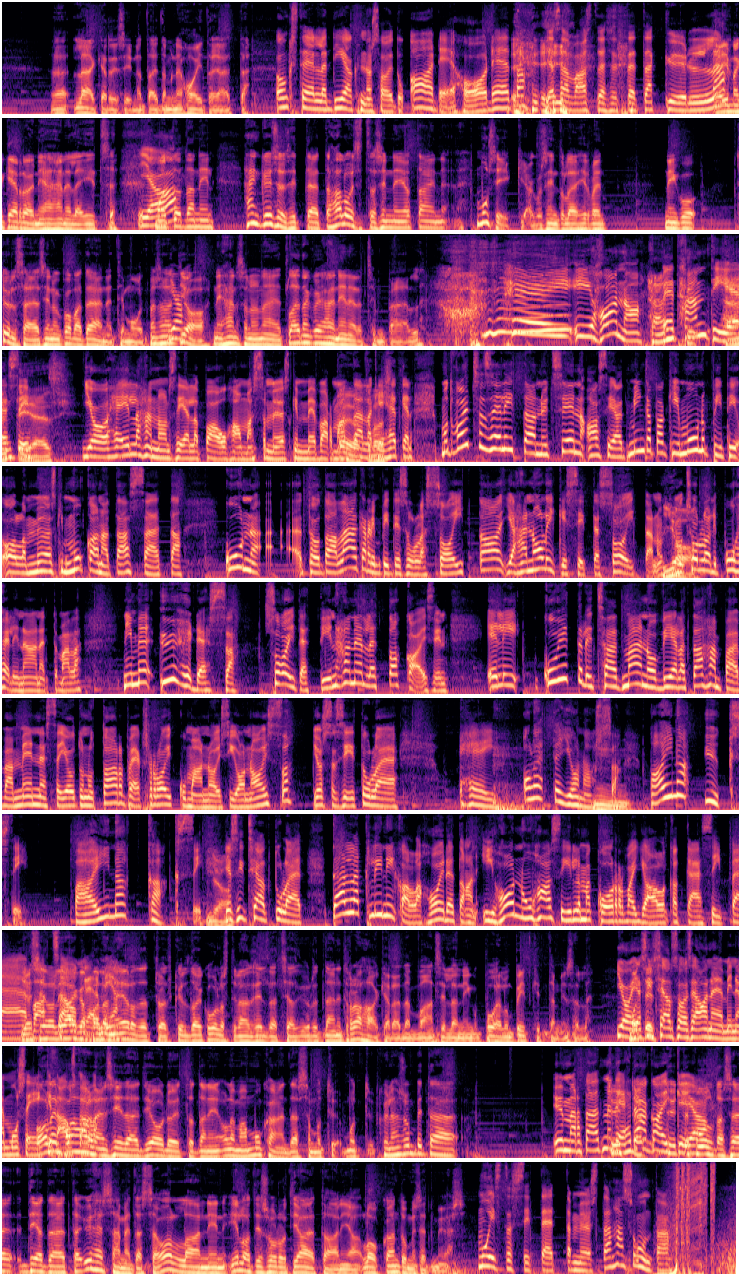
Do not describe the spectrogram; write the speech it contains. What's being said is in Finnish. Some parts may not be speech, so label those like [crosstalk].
lääkäri siinä tai tämmönen hoitaja, että Onko teillä diagnosoitu ADHDta? [laughs] ja sä vastasit, että kyllä. Ei mä kerroin ihan hänelle itse. Mutta tota, niin, hän kysyi sitten, että haluaisitko sinne jotain musiikkia, kun siinä tulee hirveän niin kuin, tylsää ja siinä on kovat äänet ja muut. Mä sanoin, että Joo. Niin hän sanoi näin, että laitanko ihan Energyn päälle. Hei, ihana, Hän että hän ti- tiesi. hän tiesi. Joo, heillähän on siellä pauhaamassa myöskin me varmaan tälläkin hetkellä. Mutta voit sä selittää nyt sen asian, että minkä takia mun piti olla myöskin mukana tässä, että kun äh, tota, lääkärin piti sulle soittaa, ja hän olikin sitten soittanut, mutta sulla oli puhelin äänettömällä, niin me yhdessä soitettiin hänelle takaisin. Eli kuvittelit sä, että mä en ole vielä tähän päivään mennessä joutunut tarpeeksi roikkumaan noissa jonoissa, jossa siitä tulee, hei, olette jonossa, Mm. paina yksi. Paina kaksi. Joo. Ja sitten sieltä tulee, että tällä klinikalla hoidetaan iho, nuha, silmä, korva, jalka, käsi, pää, Ja siellä oli aika paljon erotettu, että kyllä toi kuulosti vähän siltä, että sieltä yritetään nyt rahaa kerätä vaan sillä niin kuin puhelun pitkittämisellä. Joo, Mut ja sitten siellä soi se aneeminen musiikki Olen taustalla. pahoillani siitä, että jouduit tota, niin, olemaan mukana tässä, mutta, mutta kyllähän sun pitää Ymmärtää, että me tehdään kaikki. tyttö kulta, se tietää, että yhdessä me tässä ollaan, niin ilot ja surut jaetaan ja loukkaantumiset myös. Muista sitten, että myös tähän suuntaan.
